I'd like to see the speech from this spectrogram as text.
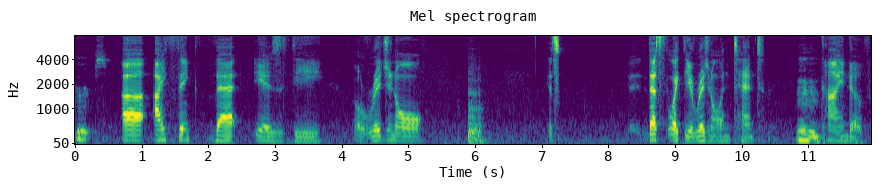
groups. Uh, I think that is the original. It's that's like the original intent, hmm kind of,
